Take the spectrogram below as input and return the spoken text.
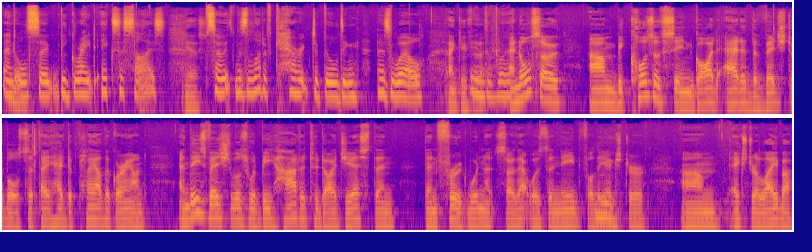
and mm. also be great exercise. Yes. So it was a lot of character building as well. Thank you for that. And also, um, because of sin, God added the vegetables that they had to plough the ground. And these vegetables would be harder to digest than than fruit, wouldn't it? So that was the need for the mm. extra um, extra labour.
